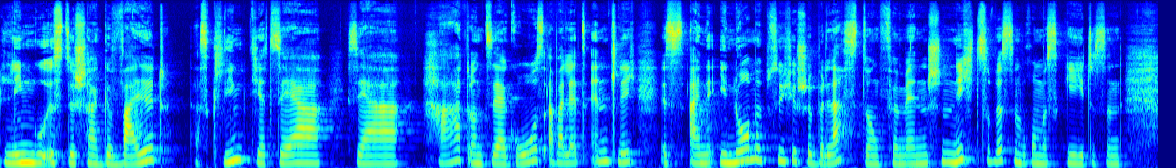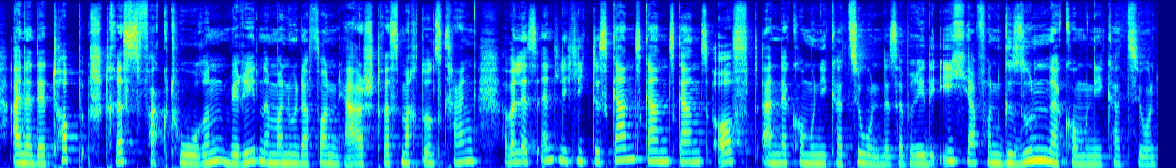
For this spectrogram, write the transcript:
linguistischer Gewalt. Das klingt jetzt sehr, sehr hart und sehr groß, aber letztendlich ist es eine enorme psychische Belastung für Menschen, nicht zu wissen, worum es geht. Es sind einer der Top-Stressfaktoren. Wir reden immer nur davon, ja, Stress macht uns krank, aber letztendlich liegt es ganz, ganz, ganz oft an der Kommunikation. Deshalb rede ich ja von gesunder Kommunikation,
